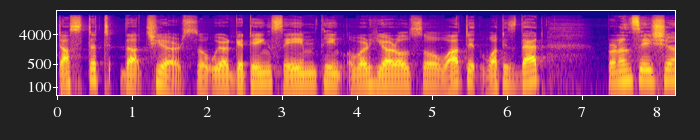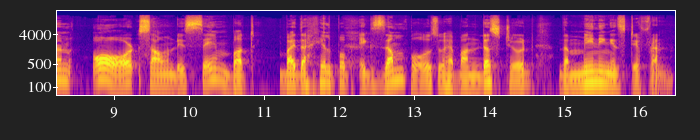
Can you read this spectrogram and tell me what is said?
dusted the chairs. So we are getting same thing over here also. What it what is that pronunciation or sound is same but by the help of examples we have understood the meaning is different.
